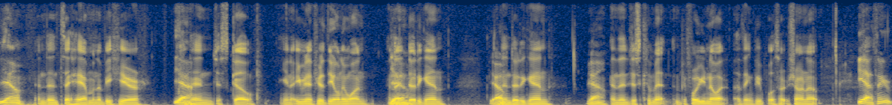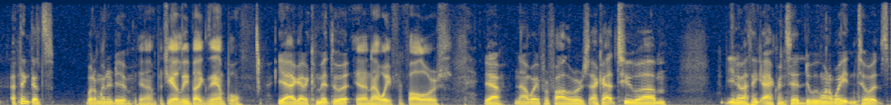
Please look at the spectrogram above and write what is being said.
yeah, and then say, "Hey, I'm going to be here." yeah, And then just go. You know, even if you're the only one, and Yeah. then do it again, yeah, and then do it again, yeah, and then just commit. And before you know it, I think people start showing up. Yeah. I think I think that's what I'm gonna do. Yeah, but you got to lead by example. Yeah, I got to commit to it. Yeah, not wait for followers. Yeah, not wait for followers. I got to, um, you know, I think Akron said, "Do we want to wait until it's,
